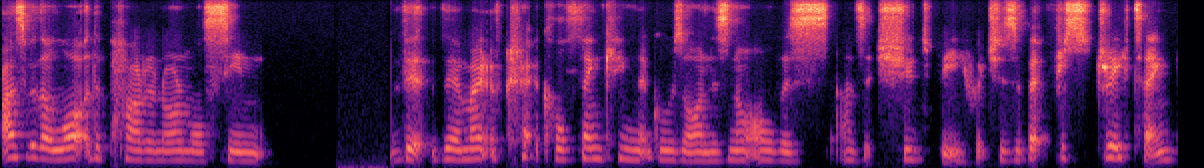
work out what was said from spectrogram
as with a lot of the paranormal scene, the the amount of critical thinking that goes on is not always as it should be, which is a bit frustrating.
